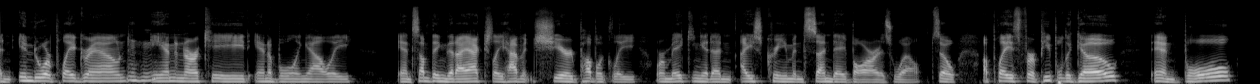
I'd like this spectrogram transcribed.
an indoor playground mm-hmm. and an arcade and a bowling alley and something that I actually haven't shared publicly, we're making it an ice cream and sundae bar as well. So a place for people to go and bowl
